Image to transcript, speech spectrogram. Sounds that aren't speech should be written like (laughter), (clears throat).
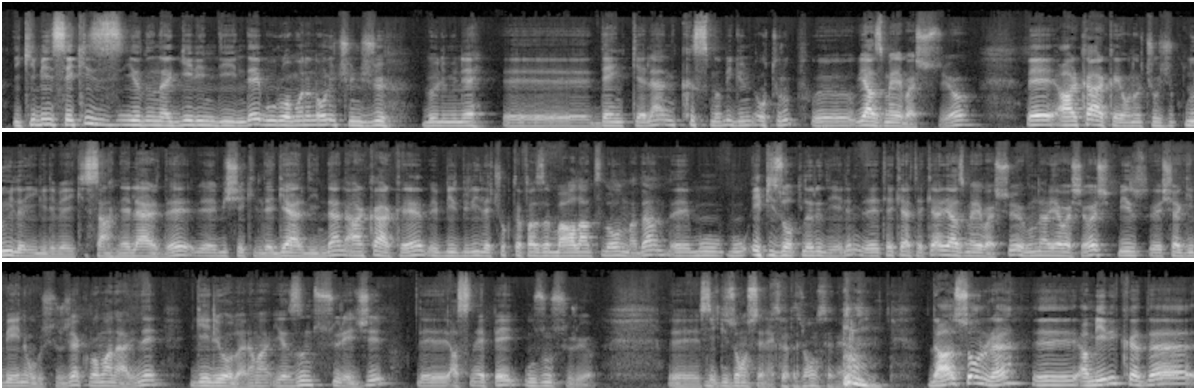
2008 yılına gelindiğinde bu romanın 13 bölümüne e, denk gelen kısmı bir gün oturup e, yazmaya başlıyor. Ve arka arkaya onun çocukluğuyla ilgili belki sahneler de e, bir şekilde geldiğinden arka arkaya birbiriyle çok da fazla bağlantılı olmadan e, bu, bu epizotları diyelim e, teker teker yazmaya başlıyor. Bunlar yavaş yavaş bir şagibeyni oluşturacak roman haline geliyorlar. Ama yazım süreci aslında epey uzun sürüyor. 8-10 sene kadar. 8-10 sene. (clears throat) Daha sonra e, Amerika'da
